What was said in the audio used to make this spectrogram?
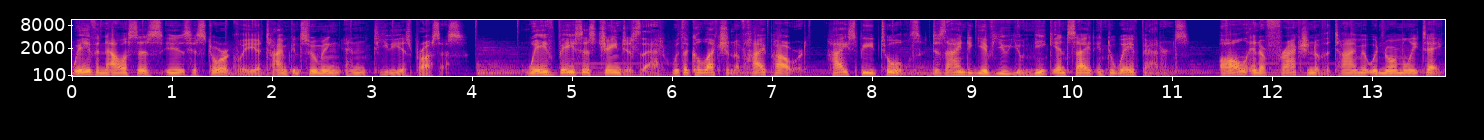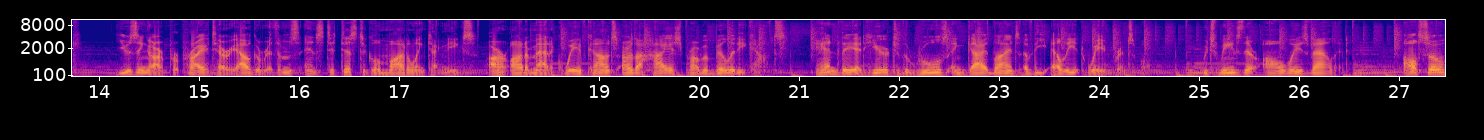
Wave analysis is historically a time-consuming and tedious process. WaveBasis changes that with a collection of high-powered, high-speed tools designed to give you unique insight into wave patterns, all in a fraction of the time it would normally take. Using our proprietary algorithms and statistical modeling techniques, our automatic wave counts are the highest probability counts, and they adhere to the rules and guidelines of the Elliott wave principle, which means they're always valid. Also,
